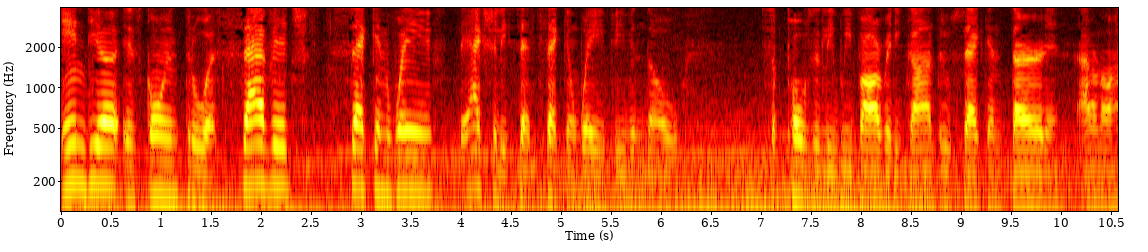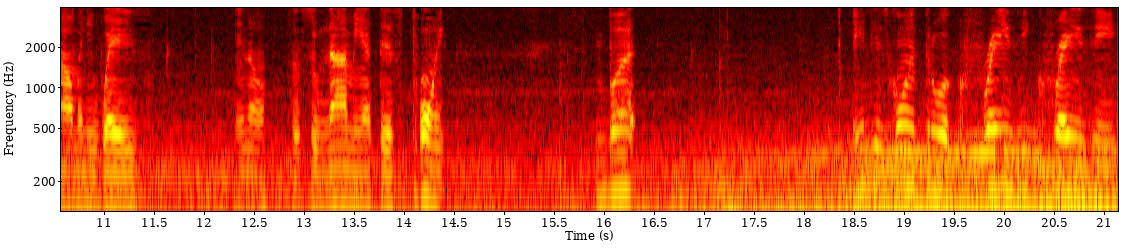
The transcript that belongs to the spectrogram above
India is going through a savage second wave. They actually said second wave, even though supposedly we've already gone through second, third, and I don't know how many waves. You know, a tsunami at this point. But India's going through a crazy, crazy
